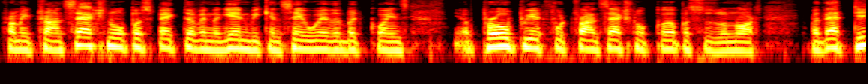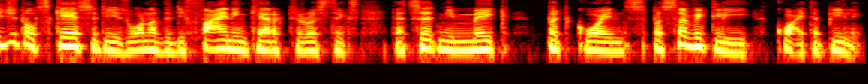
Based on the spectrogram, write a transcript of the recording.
from a transactional perspective. And again we can say whether bitcoin's appropriate for transactional purposes or not but that digital scarcity is one of the defining characteristics that certainly make bitcoin specifically quite appealing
